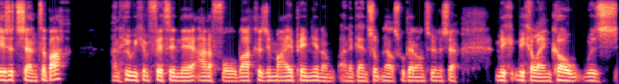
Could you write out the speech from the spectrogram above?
Is it centre back? And who we can fit in there and a fullback. Because in my opinion, and, and again something else we'll get onto in a sec, Mik- Mykolenko was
